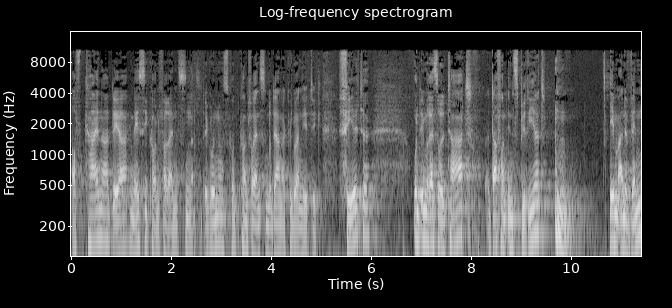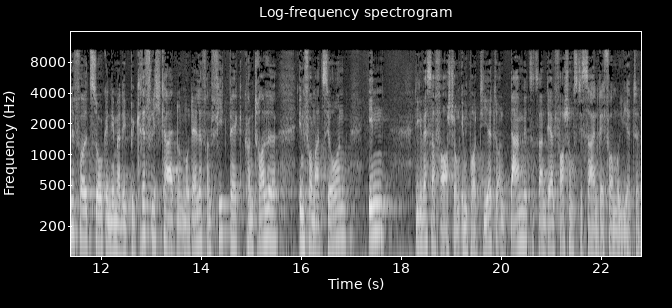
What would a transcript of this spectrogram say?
Auf keiner der Macy-Konferenzen, also der Gründungskonferenzen moderner Kybernetik, fehlte und im Resultat davon inspiriert eben eine Wende vollzog, indem er die Begrifflichkeiten und Modelle von Feedback, Kontrolle, Information in die Gewässerforschung importierte und damit sozusagen deren Forschungsdesign reformulierte.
